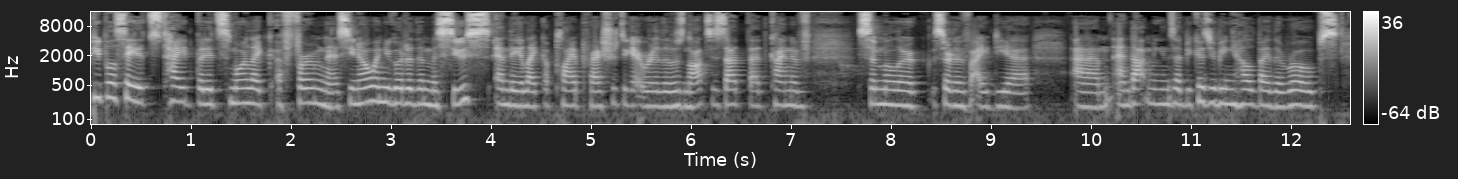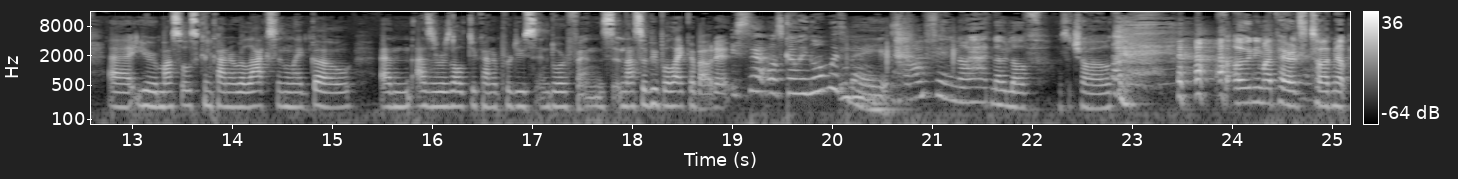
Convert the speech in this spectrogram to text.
people say it's tight, but it's more like a firmness. You know, when you go to the masseuse and they like apply pressure to get rid of those knots, is that that kind of similar sort of idea? Um, and that means that because you're being held by the ropes, uh, your muscles can kind of relax and let go. And as a result, you kind of produce endorphins. And that's what people like about it. Is that what's going on with me? Mm. It's- I'm feeling I had no love as a child. Only my parents tied me up.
